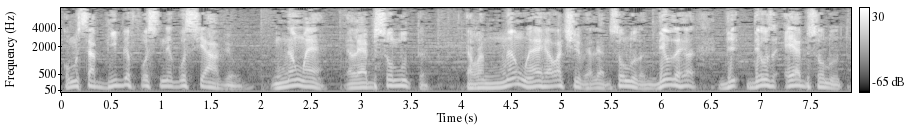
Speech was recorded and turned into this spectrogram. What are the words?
Como se a Bíblia fosse negociável. Não é. Ela é absoluta. Ela não é relativa, ela é absoluta. Deus é, Deus é absoluto.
